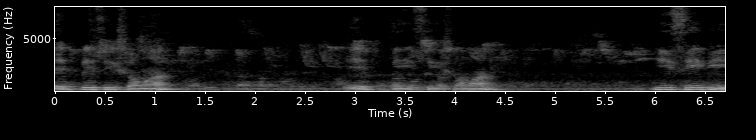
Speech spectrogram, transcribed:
এফ বিসি সমান এফ বিসি সমান E ইসিবি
